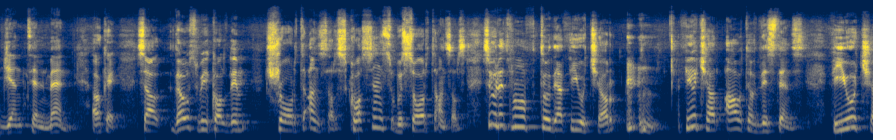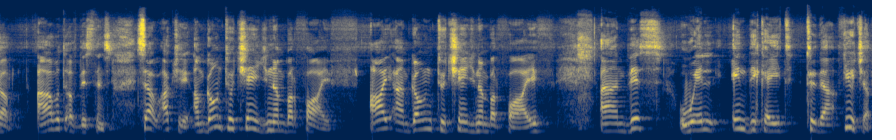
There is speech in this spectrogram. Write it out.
gentlemen. Okay, so those we call them short answers, questions with short answers. So let's move to the future. future out of distance. Future out of distance. So actually, I'm going to change number five. I am going to change number five, and this will indicate to the future.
